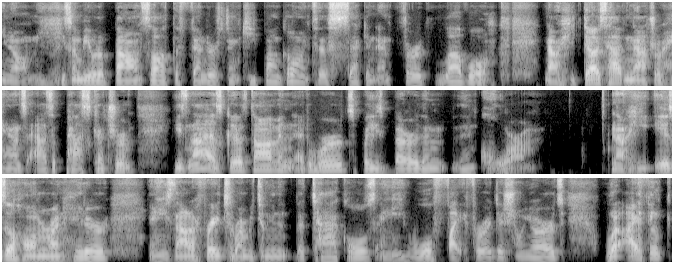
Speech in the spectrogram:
you know, he's going to be able to bounce off defenders and keep on going to the second and third level. Now, he does have natural hands as a pass catcher. He's not as good as Donovan Edwards, but he's better than, than Corum. Now, he is a home run hitter and he's not afraid to run between the tackles and he will fight for additional yards. What I think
